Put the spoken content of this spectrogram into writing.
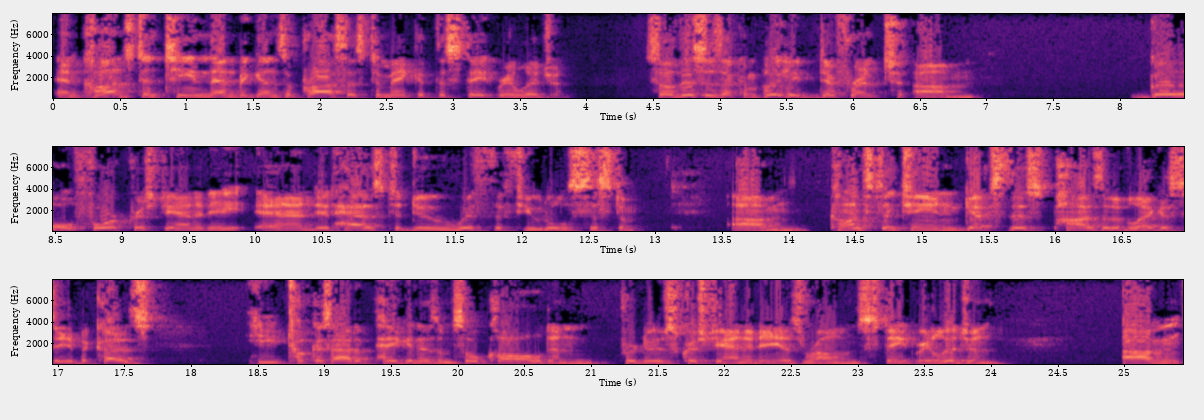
and Constantine then begins a process to make it the state religion. So this is a completely different um, goal for Christianity, and it has to do with the feudal system. Um, Constantine gets this positive legacy because he took us out of paganism, so called, and produced Christianity as Rome's state religion. Um,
